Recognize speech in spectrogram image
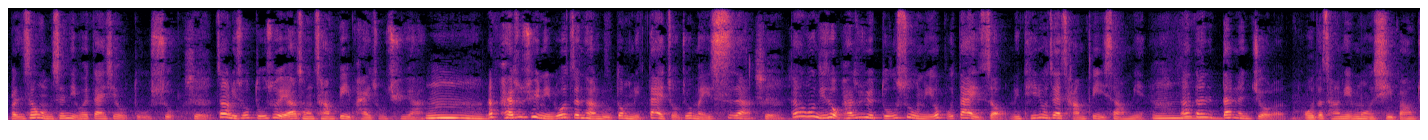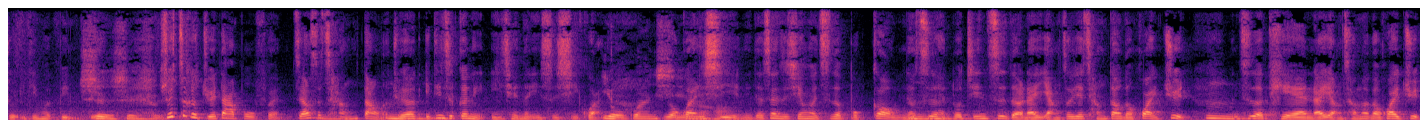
本身我们身体会代谢有毒素，是照理说毒素也要从肠壁排出去啊。嗯，那排出去，你如果正常蠕动，你带走就没事啊。是，但是问题是我排出去毒素你又不带走，你停留在肠壁上面，嗯，那当然当然久了，我的肠黏膜细胞就一定会病变。是是是，所以这个绝大部分只要是肠道的，觉得一定是跟你以前的饮食习惯有关系，有关系。你的膳食纤维吃的不够，你要吃很多精致的来养这些肠道的坏菌，嗯，你吃的甜来养肠道的坏菌，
